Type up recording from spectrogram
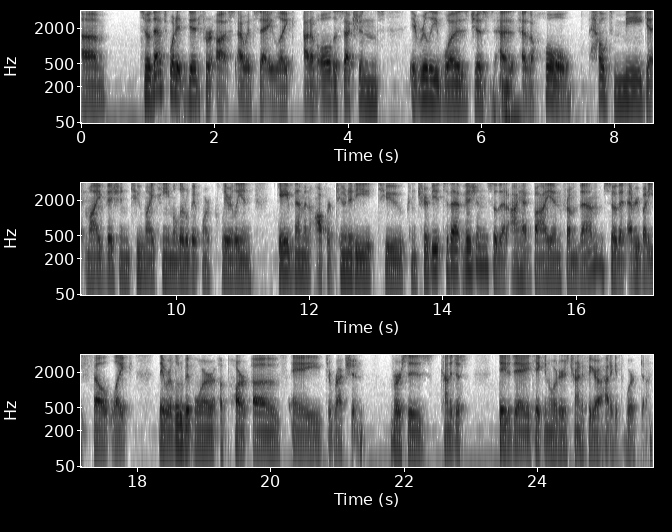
Um, so that's what it did for us. I would say, like out of all the sections, it really was just as, as a whole helped me get my vision to my team a little bit more clearly and gave them an opportunity to contribute to that vision so that I had buy in from them so that everybody felt like they were a little bit more a part of a direction versus kind of just day to day taking orders, trying to figure out how to get the work done.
